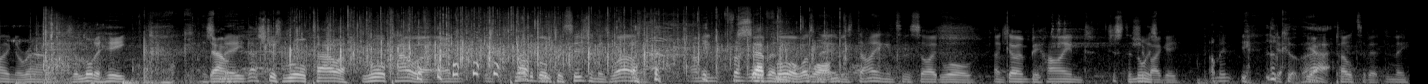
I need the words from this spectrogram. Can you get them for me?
Flying around. There's a lot of heat. Oh, Down. Me. That's just raw power. Raw power and incredible precision as well. I mean, front Seven, wall floor, wasn't one. it? It was dying into the side wall and going behind just the noise. Shorbagy. I mean, look yeah, at that. Yeah, pelted it, didn't he?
